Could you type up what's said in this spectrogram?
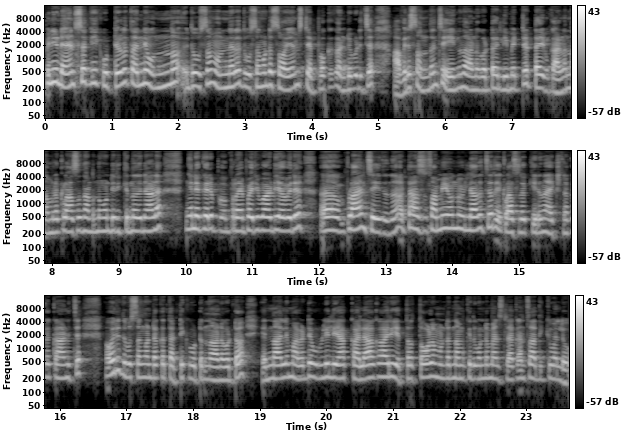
പിന്നെ ഈ ഡാൻസൊക്കെ ഈ കുട്ടികൾ തന്നെ ഒന്ന് ദിവസം ഒന്നര ദിവസം കൊണ്ട് സ്വയം സ്റ്റെപ്പൊക്കെ കണ്ടുപിടിച്ച് അവർ സ്വന്തം ചെയ്യുന്നതാണ് കേട്ടോ ലിമിറ്റഡ് ടൈം കാരണം നമ്മൾ ക്ലാസ് നടന്നുകൊണ്ടിരിക്കുന്നതിനാണ് ഇങ്ങനെയൊക്കെ ഒരു പരിപാടി അവർ പ്ലാൻ ചെയ്തത്. സമയമൊന്നും ഇല്ലാതെ ചെറിയ ക്ലാസ്സിലൊക്കെ ഇരുന്ന് ആക്ഷനൊക്കെ കാണിച്ച് ഒരു ദിവസം കൊണ്ടൊക്കെ തട്ടിക്കൂട്ടുന്നതാണ് കേട്ടോ. എന്നാലും അവരുടെ ഉള്ളിൽ ആ കലാകാരി എത്രത്തോളം ഉണ്ടെന്ന് നമുക്കിതുകൊണ്ട് മനസ്സിലാക്കാൻ സാധിക്കുമല്ലോ?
